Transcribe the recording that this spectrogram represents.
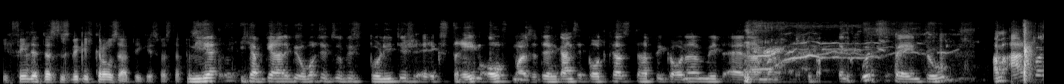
Ich finde, dass das wirklich großartig ist, was da passiert. Mir, ich habe gerade beobachtet, du bist politisch extrem offen. Also der ganze Podcast hat begonnen mit einem, einem Kurzfan, du, am Anfang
